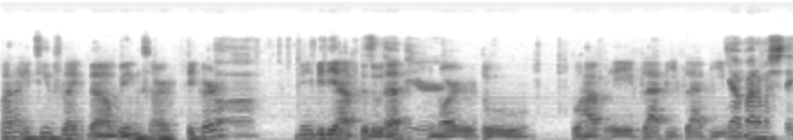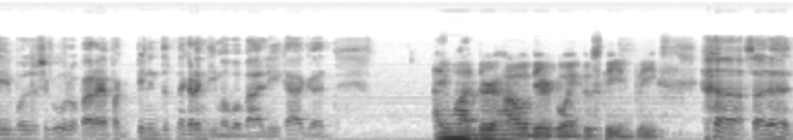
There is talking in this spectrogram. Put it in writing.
Parang it seems like the wings are thicker. Oo. Maybe they have to do that in order to to have a flappy flappy Yeah, wing. para mas stable siguro. Para pag pinindot na gano'n, hindi mababali kagad. I wonder how they're going to stay in place. Sana.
